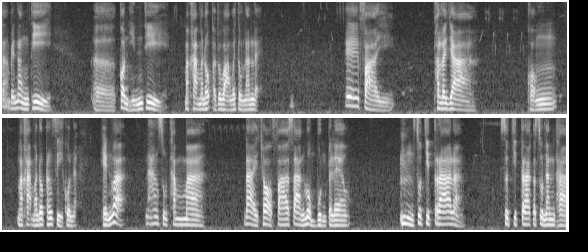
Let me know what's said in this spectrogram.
ตั้งไปนั่งที่ก้อนหินที่มาคามนกไปไปวางไว้ตรงนั้นแหละเอฝ่ายภรรยาของมาคามนพทั้งสี่คนเห็นว่านางสุธรรมมาได้ช่อฟ้าสร้างร่วมบุญไปแล้ว สุจิตราล่ะ สุจิตรากับสุนันทา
